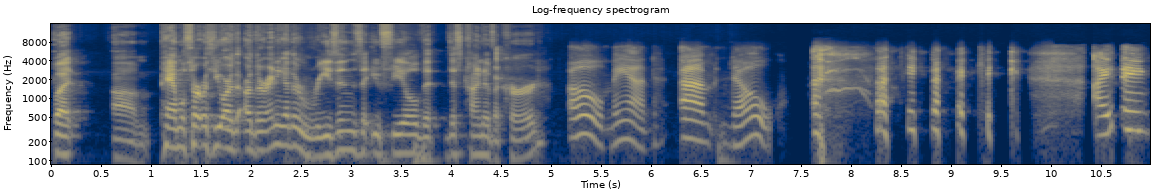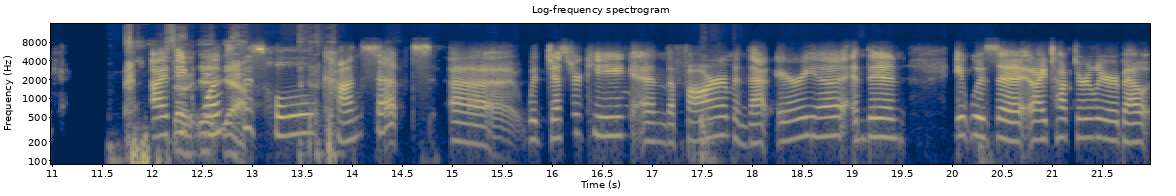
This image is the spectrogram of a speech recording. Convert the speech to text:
But um, Pam, we'll start with you. Are there, are there any other reasons that you feel that this kind of occurred? Oh man, um, no. I think I so think it, once yeah. this whole concept uh, with Jester King and the farm and that area, and then it was, uh, and I talked earlier about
